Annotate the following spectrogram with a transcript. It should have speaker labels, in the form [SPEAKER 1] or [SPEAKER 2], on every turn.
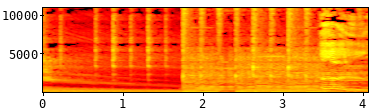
[SPEAKER 1] Hey,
